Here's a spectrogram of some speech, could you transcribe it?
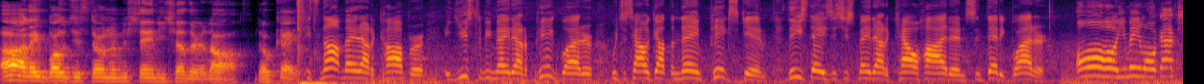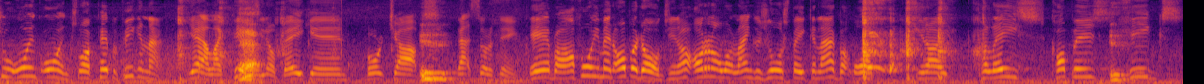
Oh, they both just don't understand each other at all. Okay. It's not made out of copper. It used to be made out of pig bladder, which is how it got the name pigskin. These days, it's just made out of cowhide and synthetic bladder. Oh, you mean like actual oink oinks, like Peppa Pig and that? Yeah, like pigs, you know, bacon, pork chops, that sort of thing. Yeah, bro, I thought you meant upper dogs, you know? I don't know what language you're speaking, lad, but like, you know, police, coppers, pigs,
